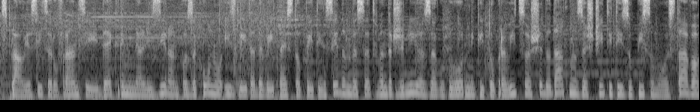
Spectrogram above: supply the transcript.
Splav je sicer v Franciji dekriminaliziran po zakonu iz leta 1975, vendar želijo zagovorniki to pravico še dodatno zaščititi z opisom v ustavo,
